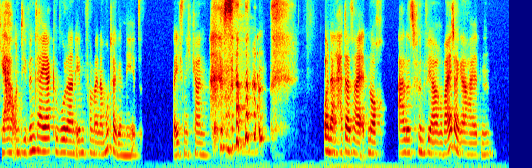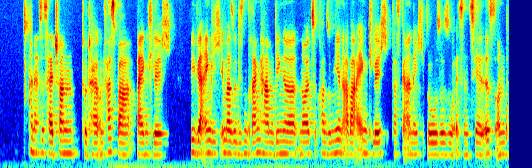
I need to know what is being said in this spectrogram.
ja, und die Winterjacke wurde dann eben von meiner Mutter genäht, weil ich es nicht kann. und dann hat das halt noch alles fünf Jahre weitergehalten. Und das ist halt schon total unfassbar eigentlich, wie wir eigentlich immer so diesen Drang haben, Dinge neu zu konsumieren, aber eigentlich das gar nicht so, so, so essentiell ist. Und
